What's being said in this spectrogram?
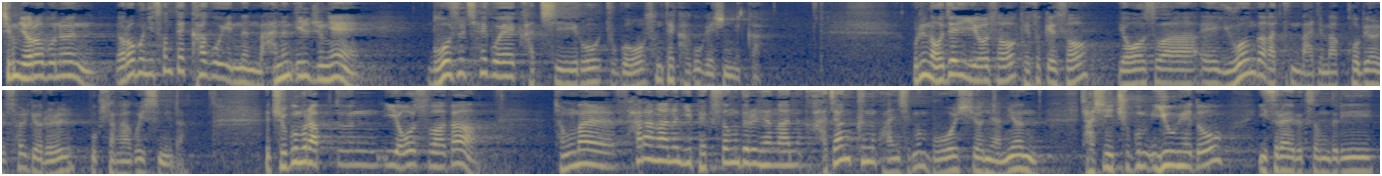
지금 여러분은 여러분이 선택하고 있는 많은 일 중에 무엇을 최고의 가치로 두고 선택하고 계십니까? 우리는 어제 이어서 계속해서 여호수아의 유언과 같은 마지막 고별 설교를 묵상하고 있습니다. 죽음을 앞둔 이 여호수아가 정말 사랑하는 이 백성들을 향한 가장 큰 관심은 무엇이었냐면 자신이 죽음 이후에도 이스라엘 백성들이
